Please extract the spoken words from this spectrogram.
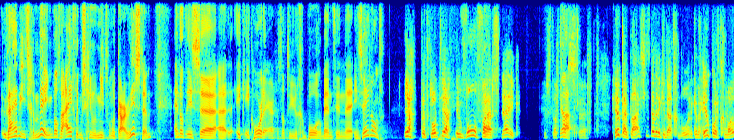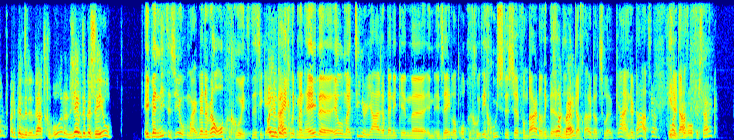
wij hebben iets gemeen wat we eigenlijk misschien nog niet van elkaar wisten. En dat is, uh, ik, ik hoorde ergens dat u geboren bent in, in Zeeland. Ja, dat klopt, ja. In Wolvaartsdijk. Dus dat ja. was een heel klein plaatsje. Daar ben ik inderdaad geboren. Ik heb er heel kort gewoond, maar ik ben er inderdaad geboren. Dus jij bent ook een Zeeuw. Ik ben niet een Zeeuw, maar ik ben er wel opgegroeid. Dus ik, oh, ik heb eigenlijk mijn hele, heel mijn tienerjaren ben ik in, uh, in, in Zeeland opgegroeid. In Goes, dus uh, vandaar dat ik, de, dat ik dacht, oh, dat is leuk. Ja, inderdaad. Ja, inderdaad.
